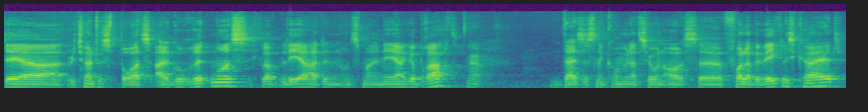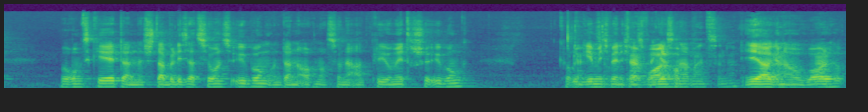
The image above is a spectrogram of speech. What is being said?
der Return to Sports Algorithmus. Ich glaube, Lea hat ihn uns mal näher gebracht. Ja. Da ist es eine Kombination aus äh, voller Beweglichkeit worum es geht, dann eine Stabilisationsübung und dann auch noch so eine Art plyometrische Übung. Korrigiere mich, wenn ich was vergessen habe. Meinst du, ne? Ja, genau, ja. Wallhop.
